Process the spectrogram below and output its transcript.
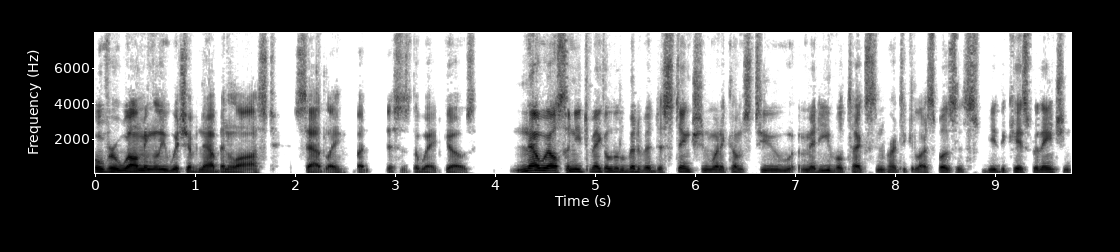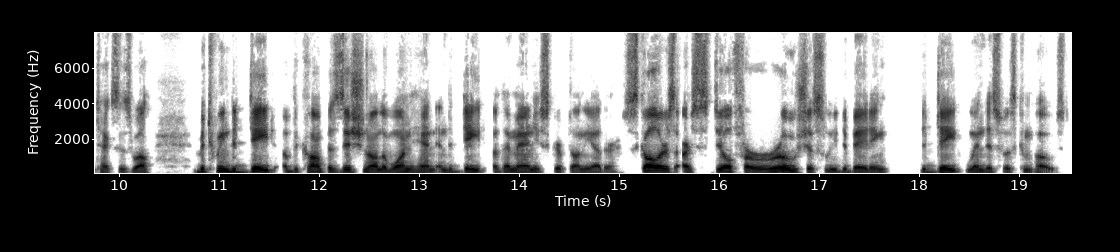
overwhelmingly, which have now been lost, sadly, but this is the way it goes. Now we also need to make a little bit of a distinction when it comes to medieval texts in particular. I suppose this would be the case with ancient texts as well, between the date of the composition on the one hand and the date of the manuscript on the other. Scholars are still ferociously debating the date when this was composed.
